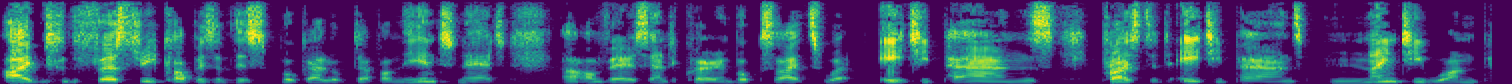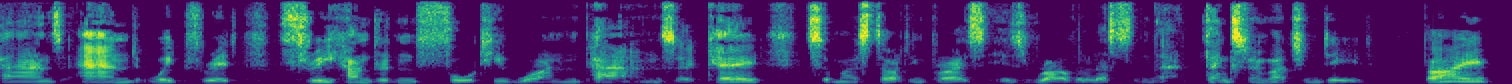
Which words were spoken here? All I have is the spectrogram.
I, the first three copies of this book I looked up on the internet uh, on various antiquarian book sites were £80, priced at £80, £91, and, wait for it, £341. Okay, so my starting price is rather less than that. Thanks very much indeed. Bye.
